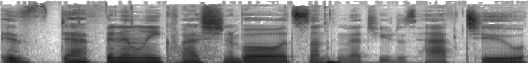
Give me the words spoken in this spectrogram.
is definitely questionable. It's something that you just have to.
